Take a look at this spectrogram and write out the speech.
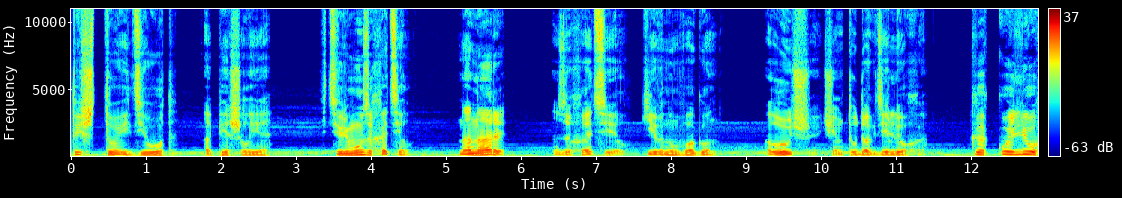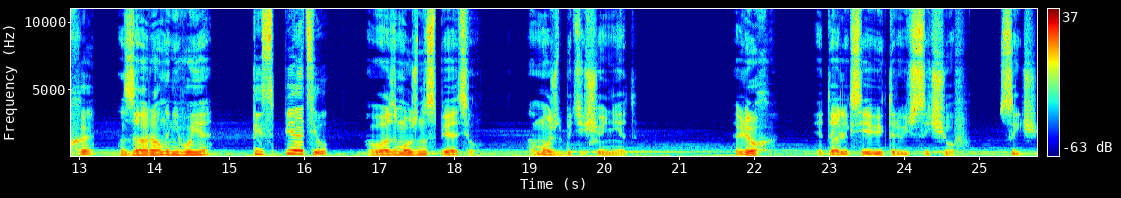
«Ты что, идиот?» – опешил я. «В тюрьму захотел? На нары?» «Захотел», – кивнул вагон. «Лучше, чем туда, где Леха». «Какой Леха?» – заорал на него я. «Ты спятил?» «Возможно, спятил, а может быть, еще нет». Леха – это Алексей Викторович Сычев, Сыч.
